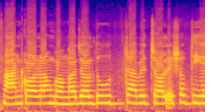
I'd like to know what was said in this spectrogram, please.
স্নান করালাম, গঙ্গা জল, দুধ, ডাবের জল, এসব দিয়ে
